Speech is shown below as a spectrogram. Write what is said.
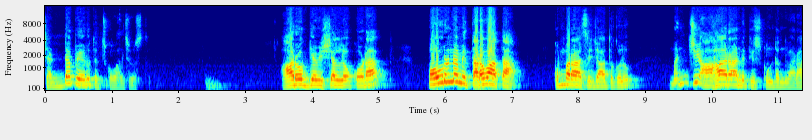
చెడ్డ పేరు తెచ్చుకోవాల్సి వస్తుంది. ఆరోగ్య విషయంలో కూడా పౌర్ణమి తర్వాత కుంభరాశి జాతకులు మంచి ఆహారాన్ని తీసుకుంటం ద్వారా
